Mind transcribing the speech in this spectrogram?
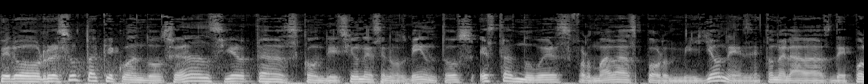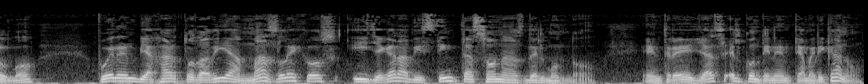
Pero resulta que cuando se dan ciertas condiciones en los vientos, estas nubes formadas por millones de toneladas de polvo pueden viajar todavía más lejos y llegar a distintas zonas del mundo, entre ellas el continente americano.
